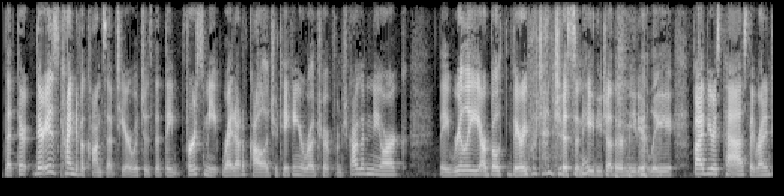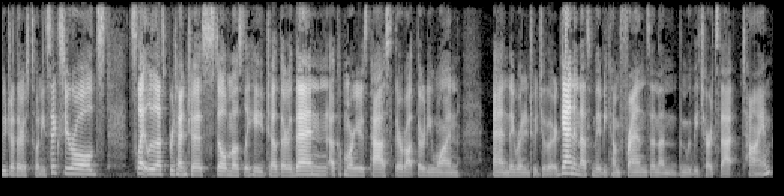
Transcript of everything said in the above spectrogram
that there there is kind of a concept here, which is that they first meet right out of college. You're taking a road trip from Chicago to New York. They really are both very pretentious and hate each other immediately. Five years pass, they run into each other as 26 year olds, slightly less pretentious, still mostly hate each other. Then a couple more years pass, they're about 31, and they run into each other again, and that's when they become friends. And then the movie charts that time.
